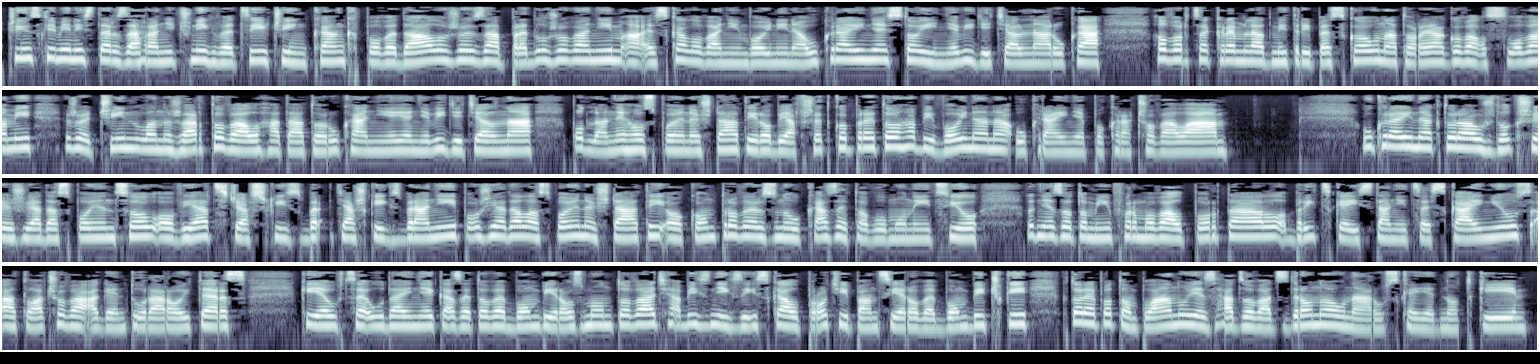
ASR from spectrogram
Čínsky minister zahraničných vecí Qin Kang povedal, že za predlžovaním a eskalovaním vojny na Ukrajine stojí neviditeľná ruka. Hovorca Kremľa Dmitri Peskov na to reagoval slovami, že Čín len žartoval a táto ruka nie je neviditeľná. Podľa neho Spojené štáty robia všetko preto, aby vojna na Ukrajine pokračovala. Ukrajina, ktorá už dlhšie žiada spojencov o viac ťažkých, zbr- ťažkých zbraní, požiadala Spojené štáty o kontroverznú kazetovú muníciu. Dnes o tom informoval portál britskej stanice Sky News a tlačová agentúra Reuters. Kiev chce údajne kazetové bomby rozmontovať, aby z nich získal protipancierové bombičky, ktoré potom plánuje zhadzovať z dronov na ruské jednotky.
